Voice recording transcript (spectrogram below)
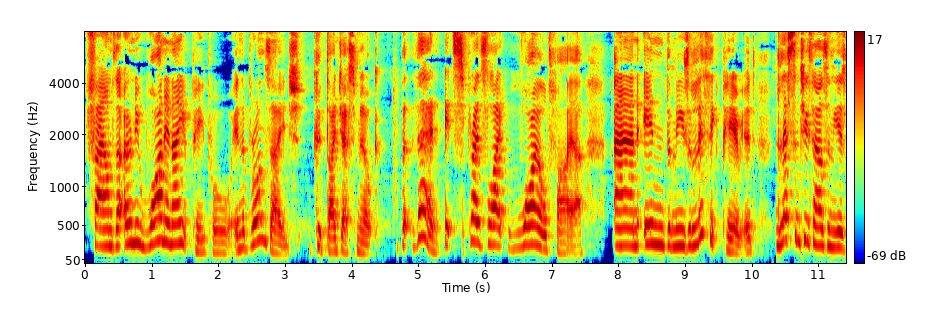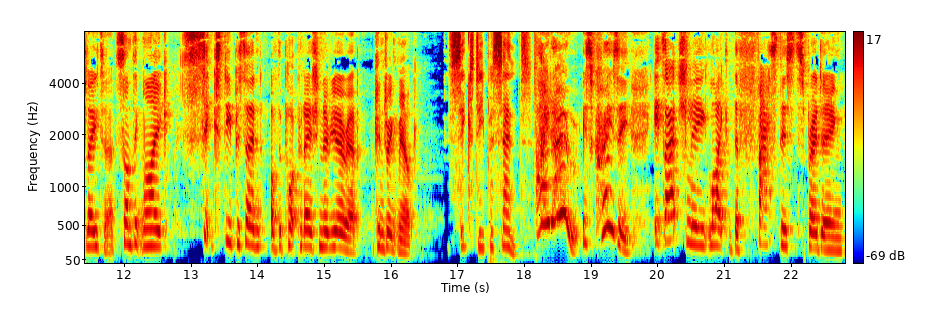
found that only one in eight people in the Bronze Age could digest milk but then it spreads like wildfire. And in the Mesolithic period, less than 2,000 years later, something like 60% of the population of Europe can drink milk. 60%? I know, it's crazy. It's actually like the fastest spreading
